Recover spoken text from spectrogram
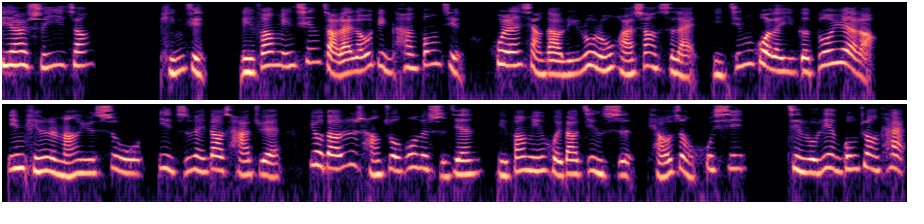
第二十一章瓶颈。李方明清早来楼顶看风景，忽然想到李陆荣华上次来已经过了一个多月了，因平日忙于事务，一直没到察觉。又到日常做工的时间，李方明回到静室，调整呼吸，进入练功状态，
